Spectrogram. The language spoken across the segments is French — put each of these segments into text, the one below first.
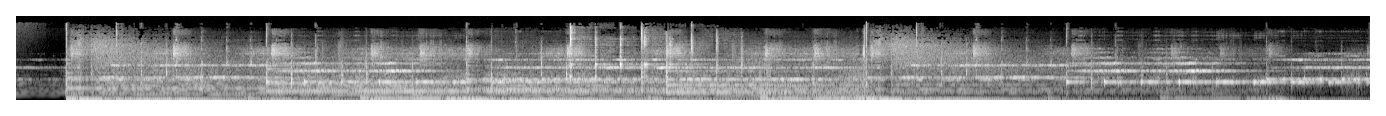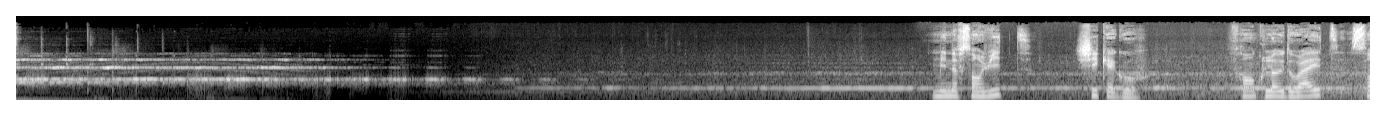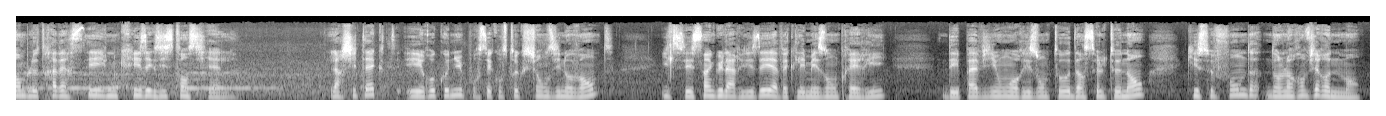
« 1908, Chicago. Frank Lloyd Wright semble traverser une crise existentielle. L'architecte est reconnu pour ses constructions innovantes. Il s'est singularisé avec les maisons prairies, des pavillons horizontaux d'un seul tenant qui se fondent dans leur environnement.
